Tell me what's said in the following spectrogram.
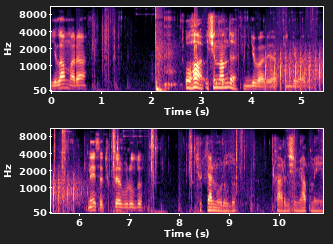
Yılan var ha. Oha ışınlandı. Pingi var ya. Pingi var ya. Neyse Türkler vuruldu. Türkler mi vuruldu? Kardeşim yapmayın ya.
